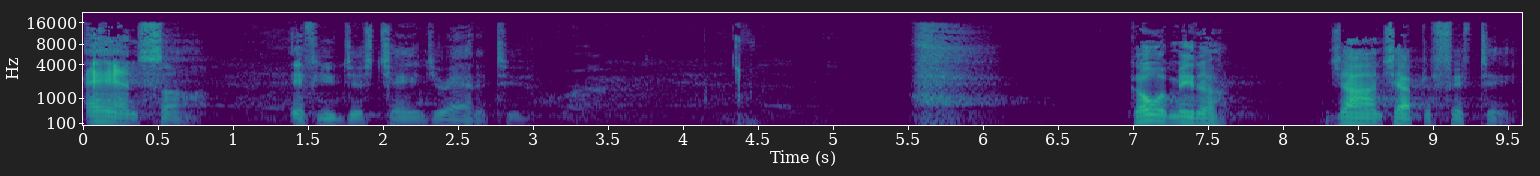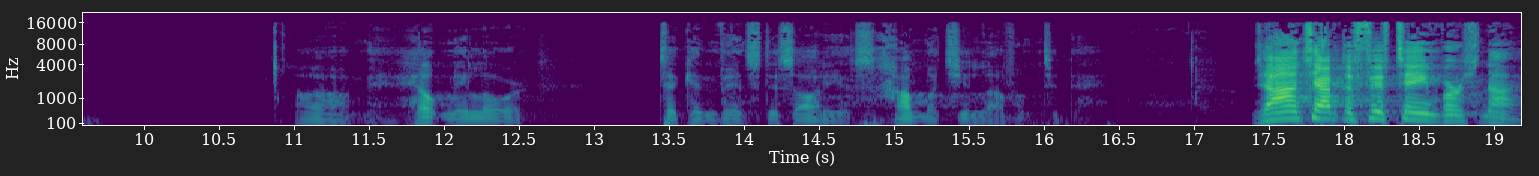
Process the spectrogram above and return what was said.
and some if you just change your attitude. Go with me to John chapter 15. Oh, man. Help me, Lord, to convince this audience how much you love them today. John chapter 15, verse 9.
